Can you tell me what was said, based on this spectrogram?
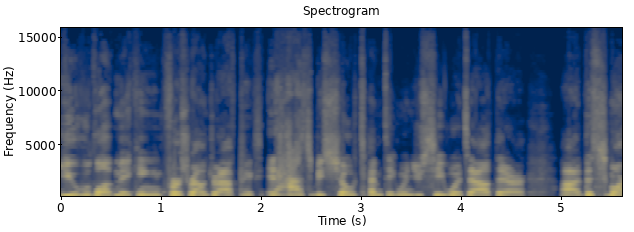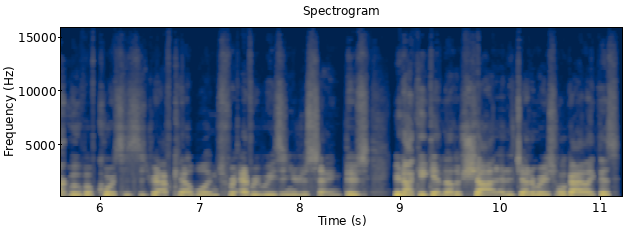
You love making first round draft picks. It has to be so tempting when you see what's out there. Uh, the smart move, of course, is to draft Caleb Williams for every reason you're just saying. There's you're not going to get another shot at a generational guy like this.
